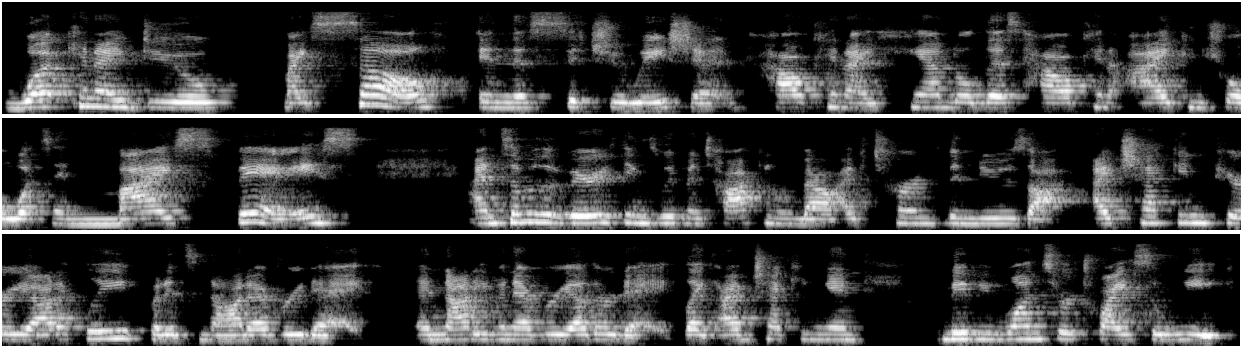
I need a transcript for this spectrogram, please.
What can I do myself in this situation? How can I handle this? How can I control what's in my space? And some of the very things we've been talking about, I've turned the news off. I check in periodically, but it's not every day and not even every other day. Like I'm checking in maybe once or twice a week.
